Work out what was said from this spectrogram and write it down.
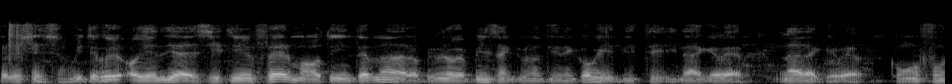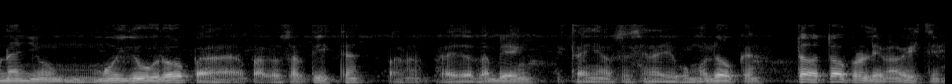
Pero es eso, viste que hoy en día si estoy enfermo o estoy internada, lo primero que piensan es que uno tiene COVID, viste, y nada que ver, nada que ver. Como fue un año muy duro para, para los artistas, para, para ella también, extraña los escenarios como loca, todo, todo problema, viste.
